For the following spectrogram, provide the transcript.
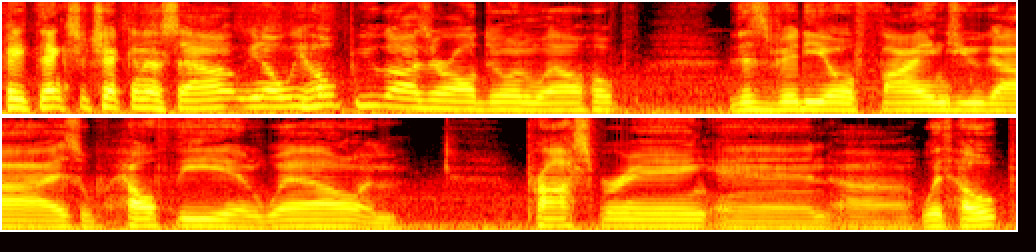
Hey, thanks for checking us out. You know, we hope you guys are all doing well. Hope this video finds you guys healthy and well and prospering and uh, with hope.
